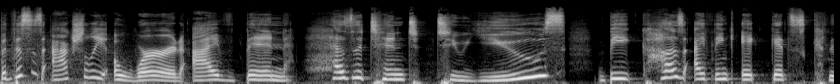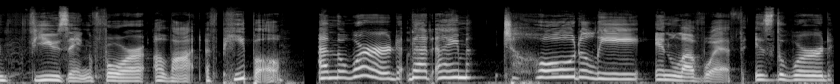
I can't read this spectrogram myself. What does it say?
but this is actually a word I've been hesitant to use because I think it gets confusing for a lot of people. And the word that I'm totally in love with is the word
